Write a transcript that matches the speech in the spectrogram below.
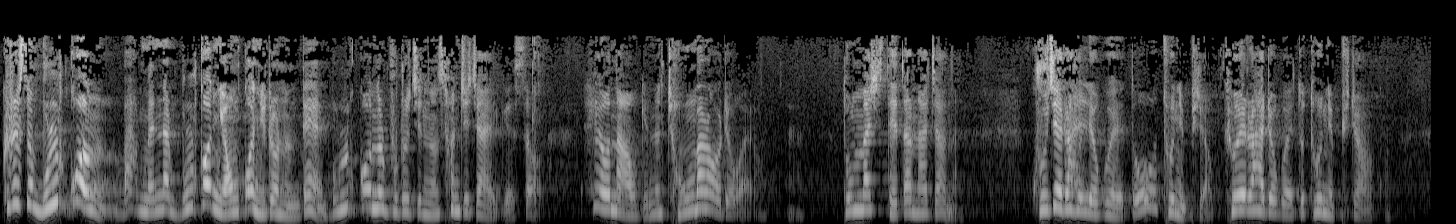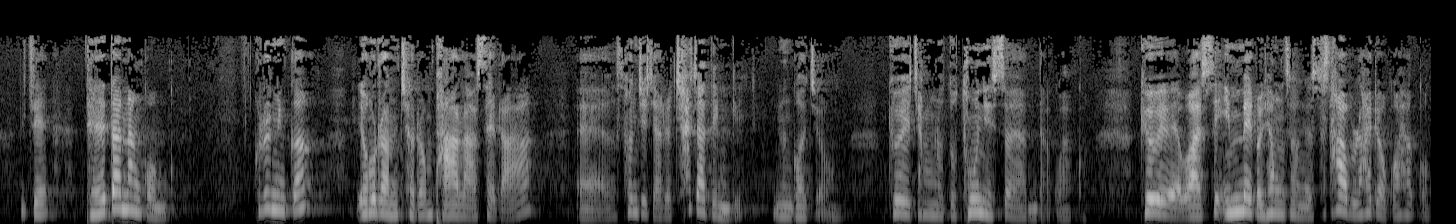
그래서 물권, 막 맨날 물권, 영권 이러는데 물권을 부르짖는 선지자에게서 헤어나오기는 정말 어려워요. 돈 맛이 대단하잖아요. 구제를 하려고 해도 돈이 필요하고, 교회를 하려고 해도 돈이 필요하고, 이제 대단한 건 그러니까 여호람처럼 바알아세라 선지자를 찾아다니는 거죠. 교회 장로도 돈이 있어야 한다고 하고 교회에 와서 인맥을 형성해서 사업을 하려고 하고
